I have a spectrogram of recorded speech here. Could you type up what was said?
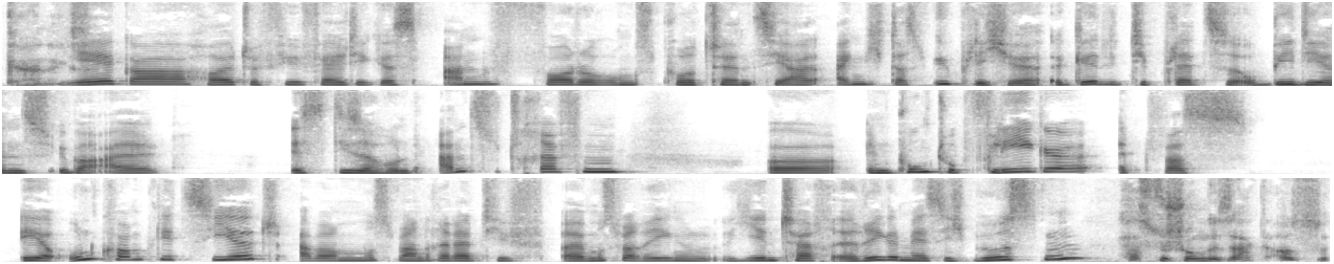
gar nichts. Jäger, heute vielfältiges Anforderungspotenzial, eigentlich das Übliche. Agility-Plätze, Obedience, überall ist dieser Hund anzutreffen. Äh, in puncto Pflege etwas eher unkompliziert, aber muss man relativ, äh, muss man jeden Tag äh, regelmäßig bürsten. Hast du schon gesagt, aus,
